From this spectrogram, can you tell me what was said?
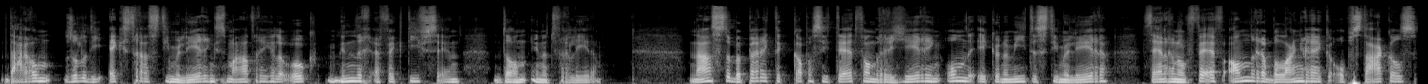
Daarom zullen die extra stimuleringsmaatregelen ook minder effectief zijn dan in het verleden. Naast de beperkte capaciteit van de regering om de economie te stimuleren, zijn er nog vijf andere belangrijke obstakels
